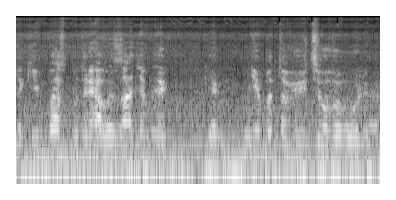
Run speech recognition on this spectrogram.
Такий пес кудрявий, ззаді як, як нібито вівцю вигулює.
